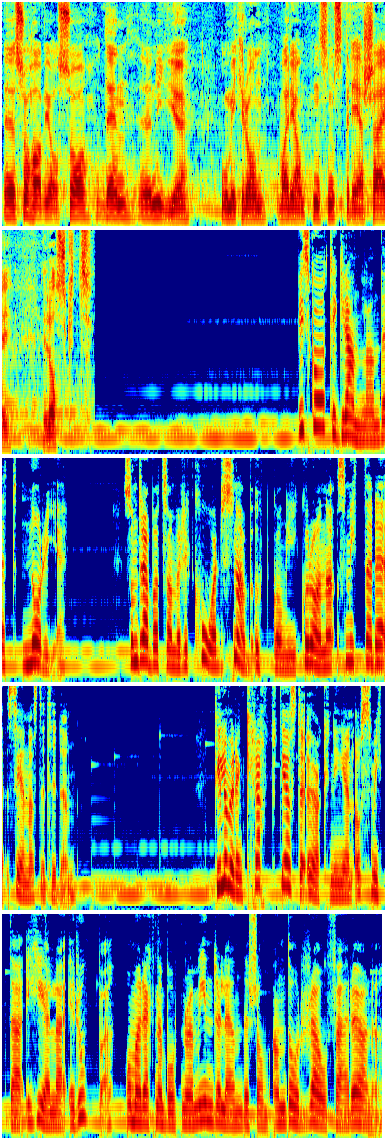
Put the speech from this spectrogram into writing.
delta-varianten. Så har vi också den eh, nya omikron-varianten som sprer sig raskt. Vi ska till grannlandet Norge som drabbats av en rekordsnabb uppgång i coronasmittade senaste tiden. Till och med den kraftigaste ökningen av smitta i hela Europa om man räknar bort några mindre länder som Andorra och Färöarna.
